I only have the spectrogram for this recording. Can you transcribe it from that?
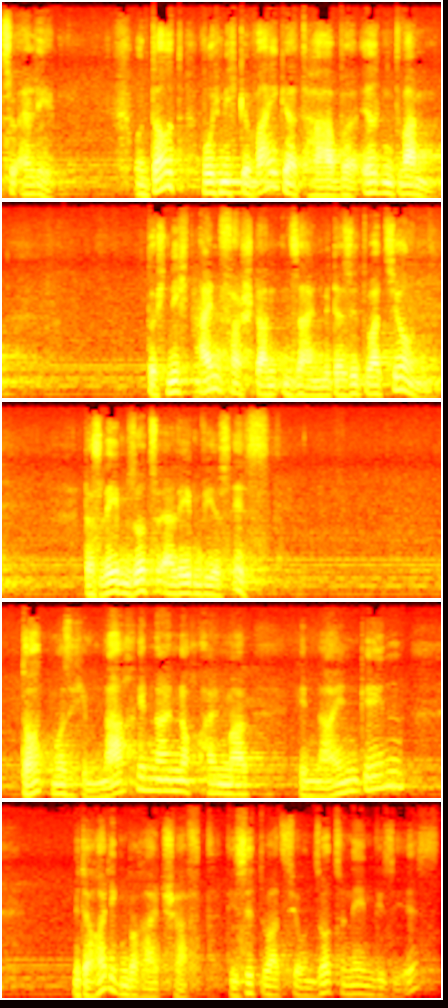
zu erleben. Und dort, wo ich mich geweigert habe, irgendwann durch nicht einverstanden sein mit der Situation, das Leben so zu erleben, wie es ist, Dort muss ich im Nachhinein noch einmal hineingehen mit der heutigen Bereitschaft, die Situation so zu nehmen, wie sie ist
